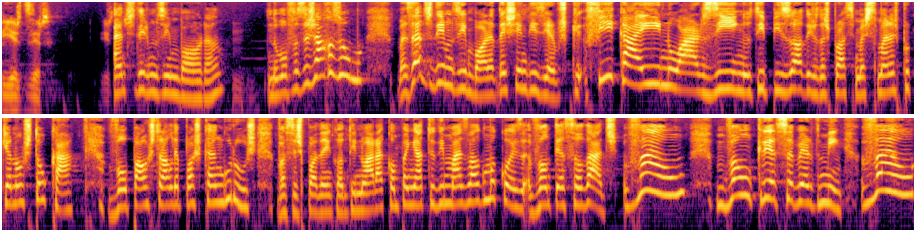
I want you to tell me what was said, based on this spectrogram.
ias dizer. Antes de irmos embora, não vou fazer já resumo, mas antes de irmos embora, deixem dizer-vos que fica aí no arzinho os episódios das próximas semanas porque eu não estou cá. Vou para a Austrália para os cangurus. Vocês podem continuar a acompanhar tudo e mais alguma coisa. Vão ter saudades? Vão! Vão querer saber de mim? Vão!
